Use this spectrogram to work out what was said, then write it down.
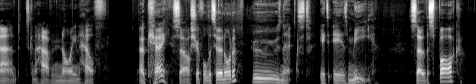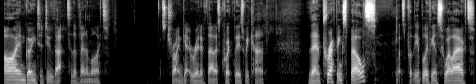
And it's going to have 9 health. Okay, so I'll shuffle the turn order. Who's next? It is me. So the Spark, I'm going to do that to the Venomite. Let's try and get rid of that as quickly as we can. Then prepping spells. Let's put the Oblivion Swell out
